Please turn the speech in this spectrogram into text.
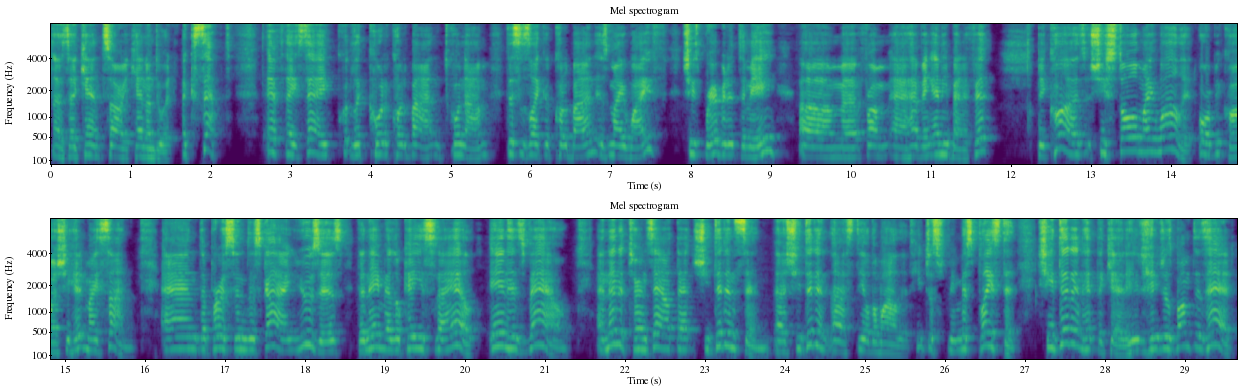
I can't, sorry, can't undo it, except if they say korban kunam, this is like a korban, is my wife. She's prohibited to me um, uh, from uh, having any benefit because she stole my wallet or because she hit my son. And the person, this guy, uses the name Elokei Israel in his vow. And then it turns out that she didn't sin. Uh, she didn't uh, steal the wallet. He just misplaced it. She didn't hit the kid. He, he just bumped his head.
